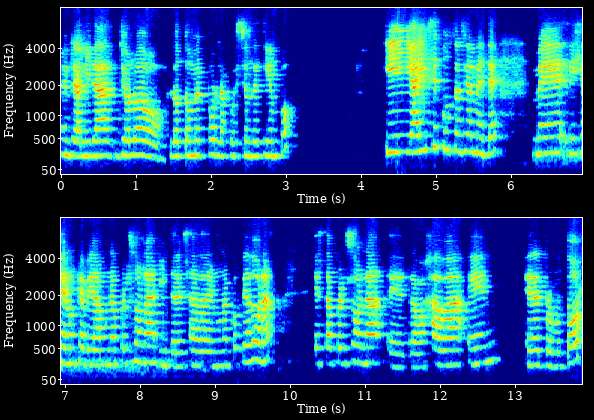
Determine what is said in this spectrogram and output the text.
En realidad yo lo, lo tomé por la cuestión de tiempo. Y ahí circunstancialmente me dijeron que había una persona interesada en una copiadora. Esta persona eh, trabajaba en, era el promotor,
